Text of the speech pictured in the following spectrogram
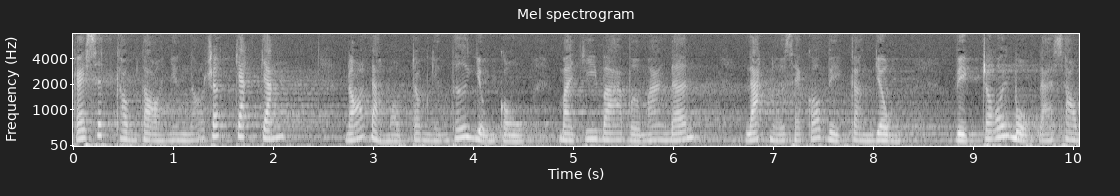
Cái xích không to nhưng nó rất chắc chắn. Nó là một trong những thứ dụng cụ mà Chi Ba vừa mang đến. Lát nữa sẽ có việc cần dùng. Việc trói buộc đã xong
